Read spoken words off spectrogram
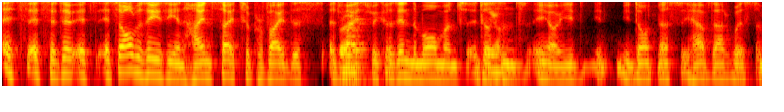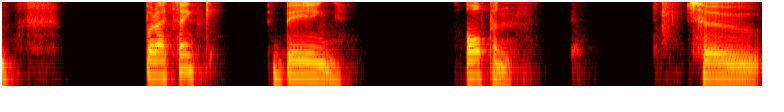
It's it's a, it's it's always easy in hindsight to provide this advice right. because in the moment it doesn't yeah. you know you you don't necessarily have that wisdom. But I think being open to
